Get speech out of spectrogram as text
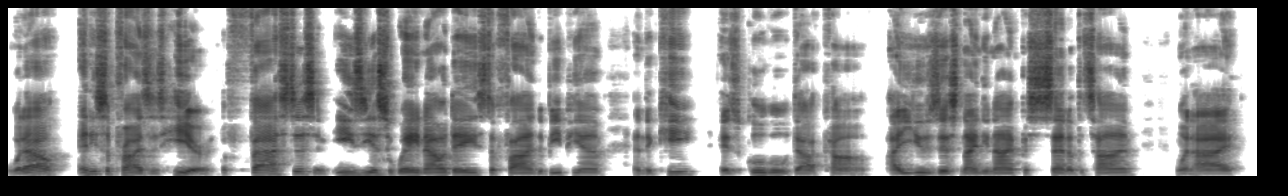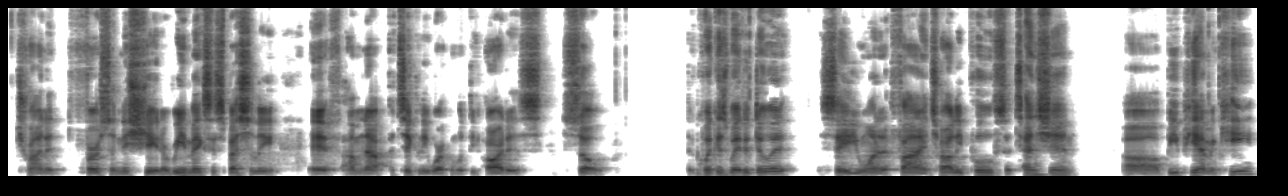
Without any surprises here, the fastest and easiest way nowadays to find the BPM and the key is google.com. I use this 99% of the time when I trying to first initiate a remix, especially if I'm not particularly working with the artist. So the quickest way to do it, say you want to find Charlie Puth's attention, uh, BPM and key,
